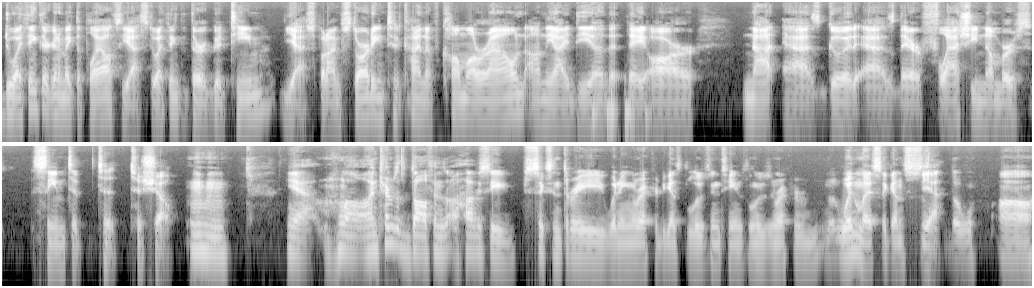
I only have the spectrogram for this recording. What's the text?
Do I think they're going to make the playoffs? Yes. Do I think that they're a good team? Yes. But I'm starting to kind of come around on the idea that they are not as good as their flashy numbers seem to to to show. hmm Yeah. Well, in terms of the Dolphins, obviously six and three winning record against the losing teams, losing record winless against Yeah. the uh,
